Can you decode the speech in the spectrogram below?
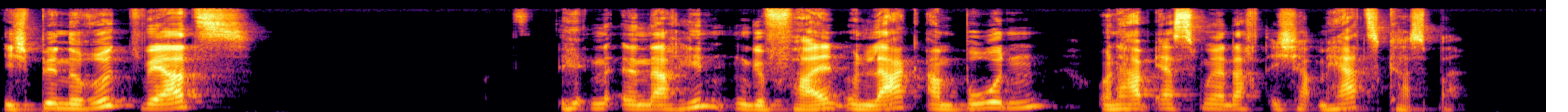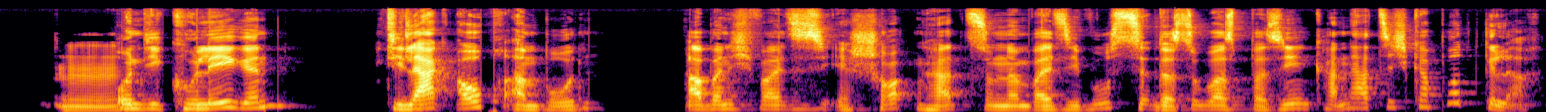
Ich bin rückwärts äh, nach hinten gefallen und lag am Boden und habe erst mal gedacht, ich habe einen Herzkasper. Mhm. Und die Kollegin, die lag auch am Boden, aber nicht, weil sie sich erschrocken hat, sondern weil sie wusste, dass sowas passieren kann, hat sich kaputt gelacht.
